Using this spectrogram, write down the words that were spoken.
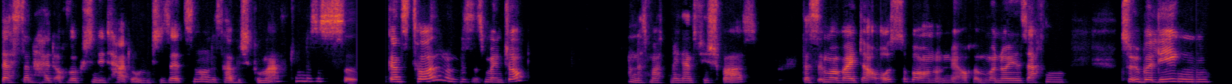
das dann halt auch wirklich in die Tat umzusetzen. Und das habe ich gemacht. Und das ist äh, ganz toll und das ist mein Job. Und das macht mir ganz viel Spaß, das immer weiter auszubauen und mir auch immer neue Sachen zu überlegen.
